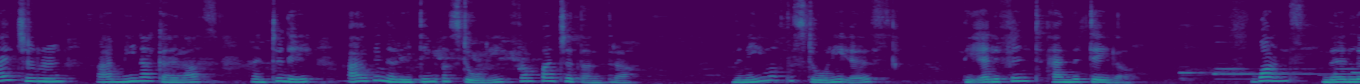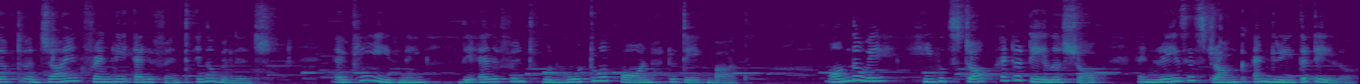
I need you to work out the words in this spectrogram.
Hi children, I'm Meena Kailas and today I'll be narrating a story from Panchatantra. The name of the story is The Elephant and the Tailor. Once there lived a giant friendly elephant in a village. Every evening the elephant would go to a pond to take bath. On the way he would stop at a tailor's shop and raise his trunk and greet the tailor.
